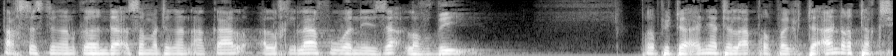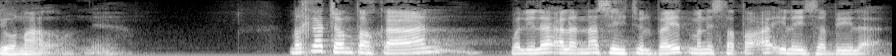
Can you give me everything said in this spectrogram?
taksis dengan kehendak sama dengan akal? Al khilafu wa niza' lafzi. Perbedaannya adalah perbedaan redaksional. Ya. Mereka contohkan walillah ala nasihul bait man istata'a ilai sabila.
